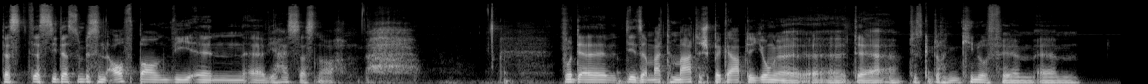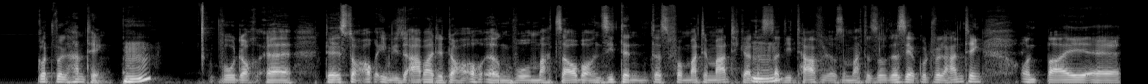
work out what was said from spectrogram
dass, dass sie das so ein bisschen aufbauen wie in, äh, wie heißt das noch? Wo der, dieser mathematisch begabte Junge, äh, der, das gibt doch einen Kinofilm, ähm, Good Will Hunting. Mhm wo doch, äh, der ist doch auch irgendwie, arbeitet doch auch irgendwo, macht sauber und sieht denn das vom Mathematiker, dass mhm. da die Tafel ist und macht das so, das ist ja Goodwill Hunting. Und bei äh,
